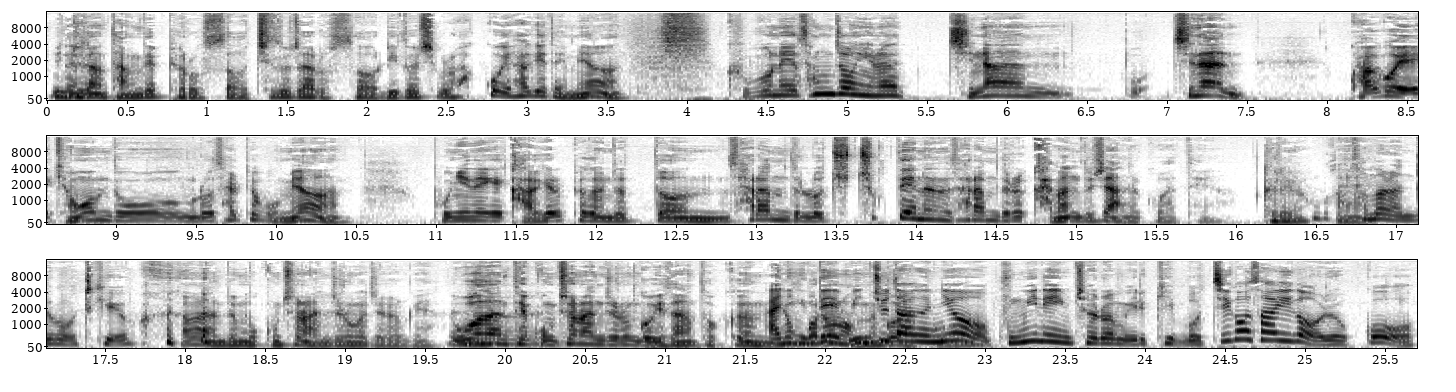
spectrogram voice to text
민주당 네. 당대표로서 지도자로서 리더십을 확고히 하게 되면 그분의 성정이나 지난, 지난 과거의 경험 등으로 살펴보면 본인에게 가결표 던졌던 사람들로 추측되는 사람들을 가만두지 않을 것 같아요. 그래요? 뭐 네. 가만 안 두면 어떡해요? 가만 안 두면 뭐 공천 안 주는 거죠, 결국엔. 의원한테 음. 공천 안 주는 거 이상 더큰 아니 근데 민주당은요 국민의힘처럼 이렇게 뭐 찍어 사기가 어렵고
